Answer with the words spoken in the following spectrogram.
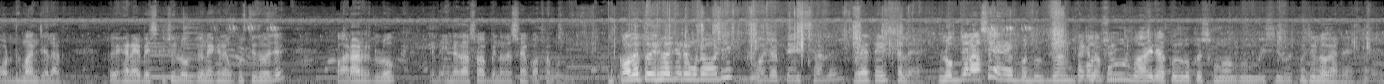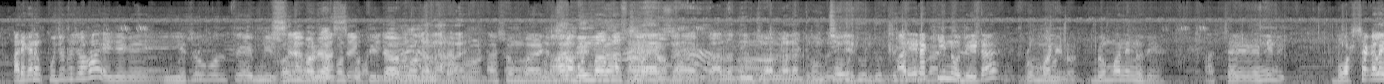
বর্ধমান জেলার। তো এখানে বেশ কিছু লোকজন এখানে উপস্থিত হয়েছে। পাড়ার লোক এনারা সব এনাদের সঙ্গে কথা বলব। কবে তৈরি হয়েছে এটা মোটামুটি? দু হাজার তেইশ সালে। দু হাজার তেইশ সালে। লোকজন আসে দূরান্ত থেকে লোক প্রচুর বাইরে এখন লোকের সমাগম বেশি প্রচুর লোক আছে। আর এখানে পুজো টুজো হয়? এই যে ইয়ে পুজো বলতে এমনি সোমবারে এখন প্রতিটা মানুষ সোমবারে শ্রাবণ মাস আসছে। গালো দিন জল ঢালা ঢোম আর এটা কি নদী এটা? ব্রহ্মাণী নদী। ব্রহ্মাণী নদী। আচ্ছা এমনি বর্ষাকালে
